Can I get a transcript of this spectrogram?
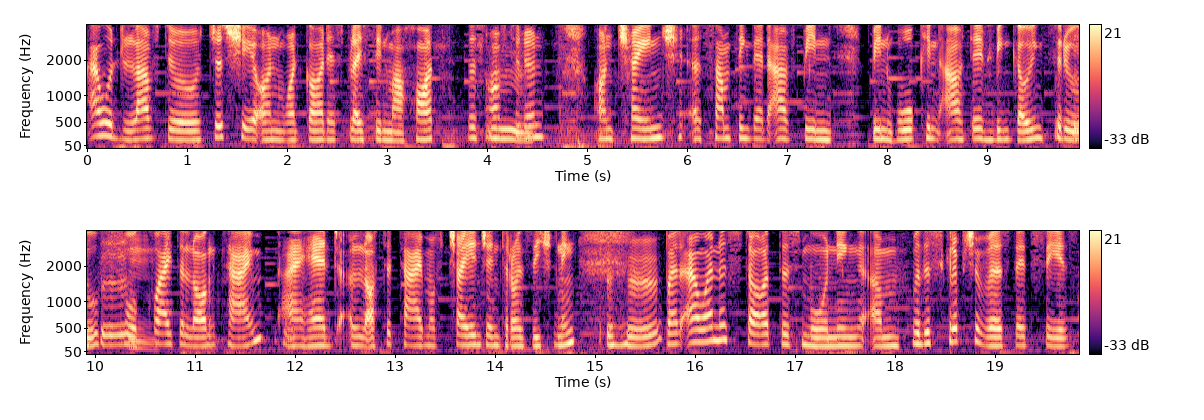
I would love to just share on what God has placed in my heart this afternoon on change, uh, something that I've been been walking out and been going through for quite a long time. I had a lot of time of change and transitioning, but I want to start this morning um, with a scripture verse that says,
